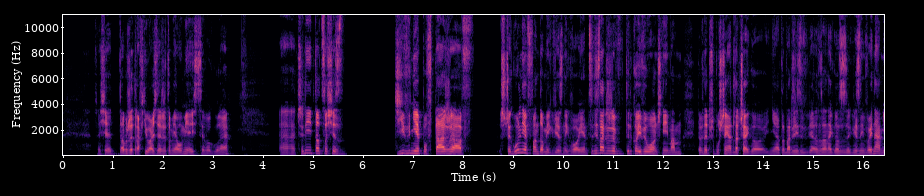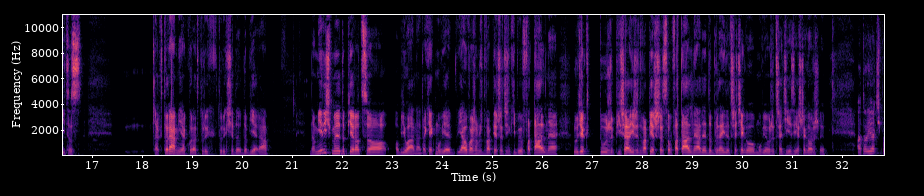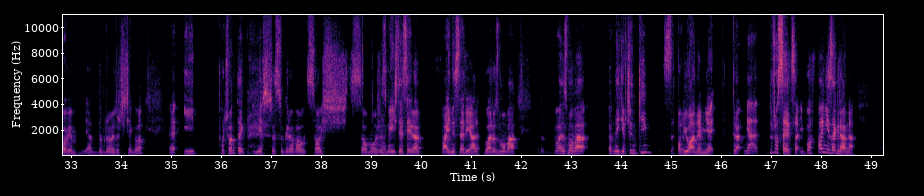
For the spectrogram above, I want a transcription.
W sensie dobrze trafiła, źle, że to miało miejsce w ogóle. E, czyli to, co się z... dziwnie powtarza, w... szczególnie w fandomie Gwiezdnych Wojen, co nie znaczy, że tylko i wyłącznie i mam pewne przypuszczenia dlaczego. I nie ma to bardziej związanego z Gwiezdnymi Wojnami, co z aktorami akurat, których, których się do, dobiera. No mieliśmy dopiero co Obi-Wana. Tak jak mówię, ja uważam, że dwa pierwsze odcinki były fatalne. Ludzie, którzy pisali, że dwa pierwsze są fatalne, ale dobrnęli do trzeciego, mówią, że trzeci jest jeszcze gorszy. A to ja ci powiem. Ja dobrnąłem do trzeciego e, i początek jeszcze sugerował coś, co może zmienić ten serial w fajny serial. Była rozmowa, była rozmowa pewnej dziewczynki z tak. Obi-Wanem, nie? Która miała dużo serca i była fajnie zagrana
